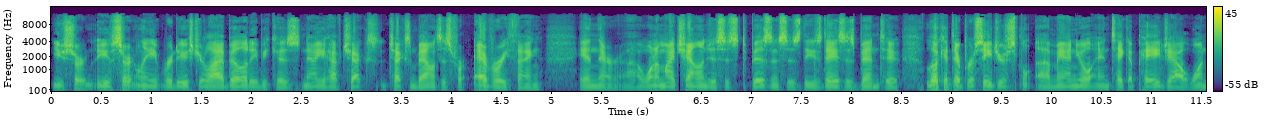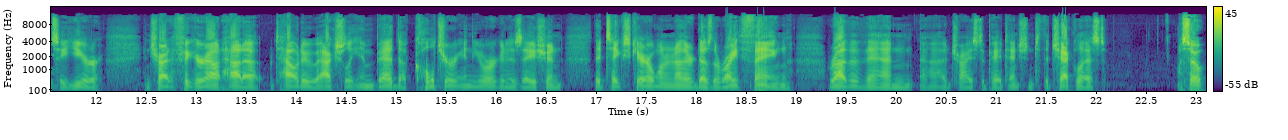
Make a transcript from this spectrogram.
you certainly you've certainly reduced your liability because now you have checks checks and balances for everything in there. Uh, one of my challenges is to businesses these days has been to look at their procedures uh, manual and take a page out once a year and try to figure out how to how to actually embed the culture in the organization that takes care of one another, does the right thing, rather than uh, tries to pay attention to the checklist. So,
